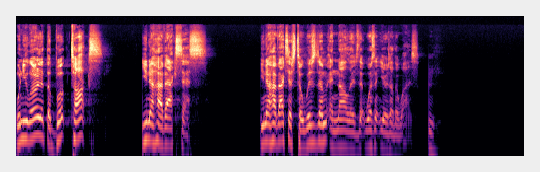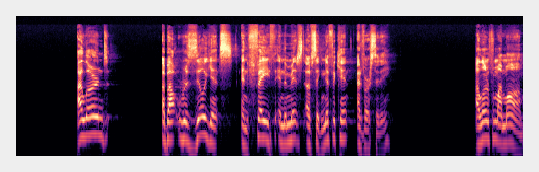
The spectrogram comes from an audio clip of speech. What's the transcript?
When you learn that the book talks, you now have access. You now have access to wisdom and knowledge that wasn't yours otherwise. Hmm. I learned about resilience and faith in the midst of significant adversity. I learned from my mom,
